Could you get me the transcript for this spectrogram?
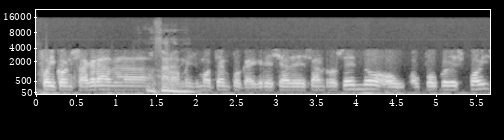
foi consagrada ao mesmo tempo que a igrexa de San Rosendo ou, ou pouco despois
